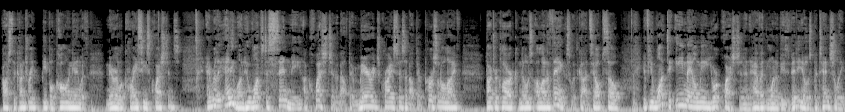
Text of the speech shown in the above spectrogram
across the country, people calling in with marital crises questions, and really anyone who wants to send me a question about their marriage crisis, about their personal life, Dr. Clarke knows a lot of things with God's help. So if you want to email me your question and have it in one of these videos potentially,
